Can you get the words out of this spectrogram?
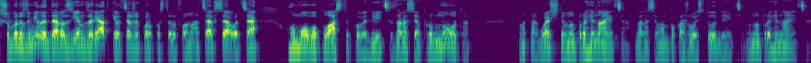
щоб ви розуміли, де роз'єм зарядки, оце вже корпус телефона. А це все оце гумово-пластикове. Дивіться, зараз я промну отак. Отак, бачите, воно прогинається. Зараз я вам покажу ось тут. Дивіться, воно прогинається.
